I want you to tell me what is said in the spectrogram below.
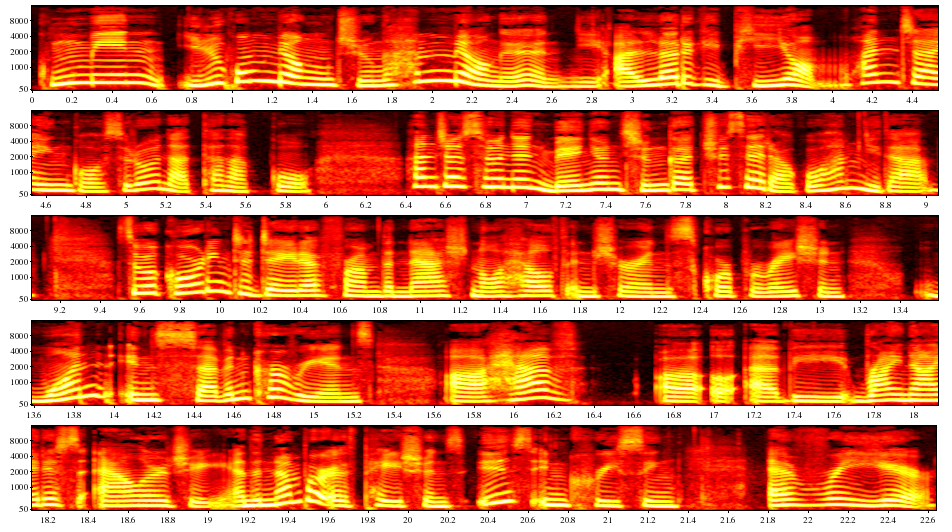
국민 7명 중 1명은 이 알레르기 비염 환자인 것으로 나타났고 환자 수는 매년 증가 추세라고 합니다. So according to data from the National Health Insurance Corporation, one in seven Koreans uh, have uh, uh, the rhinitis allergy, and the number of patients is increasing every year.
